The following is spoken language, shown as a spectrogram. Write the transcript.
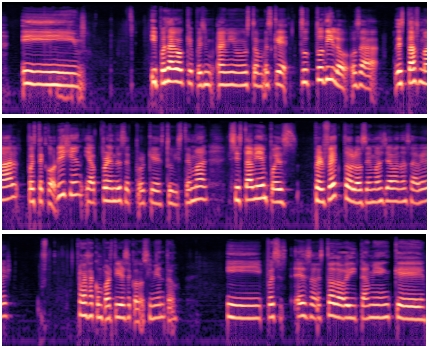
y, y pues algo que pues a mí me gusta es que tú, tú dilo, o sea, estás mal, pues te corrigen y aprendes de por qué estuviste mal. Si está bien, pues perfecto, los demás ya van a saber, vas a compartir ese conocimiento. Y pues eso es todo. Y también que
